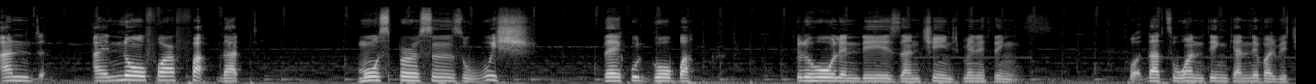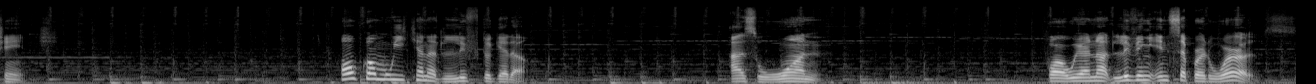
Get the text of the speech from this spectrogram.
And I know for a fact that most persons wish they could go back to the olden days and change many things. But that's one thing can never be changed. How come we cannot live together as one? For we are not living in separate worlds.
